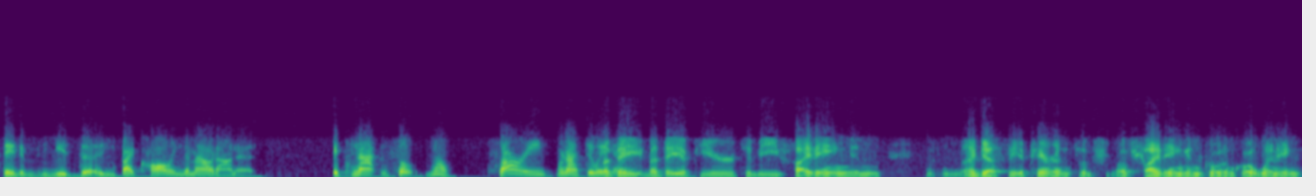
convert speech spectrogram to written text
state of the by calling them out on it. It's not so no. Sorry, we're not doing But it. they but they appear to be fighting and I guess the appearance of of fighting and quote unquote winning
